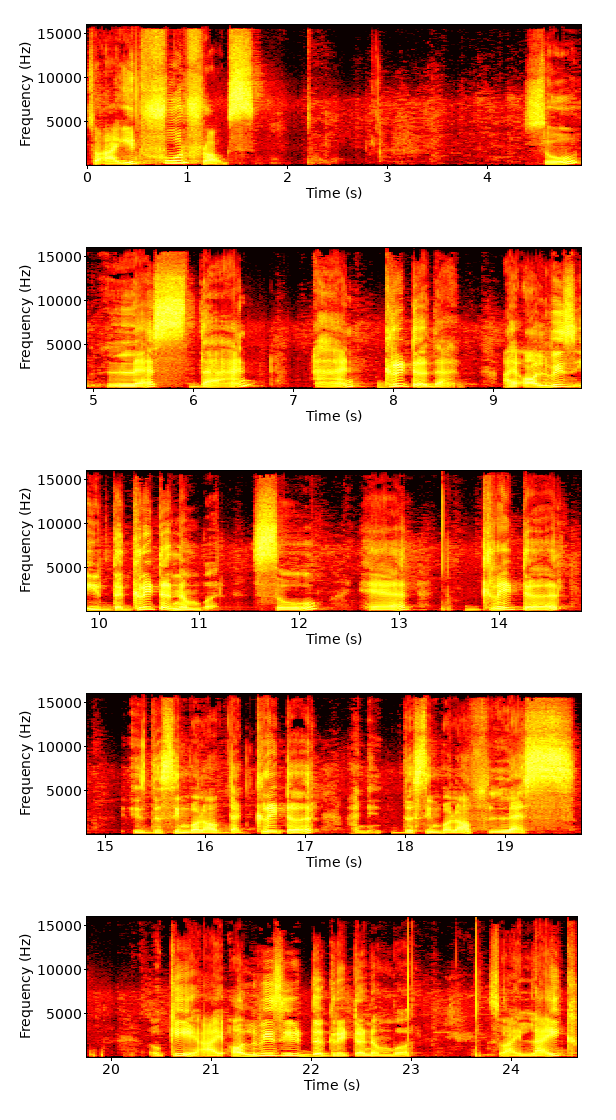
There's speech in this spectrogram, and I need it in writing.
So, I eat four frogs. So, less than and greater than. I always eat the greater number. So, here greater is the symbol of that greater and the symbol of less. Okay, I always eat the greater number. So, I like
